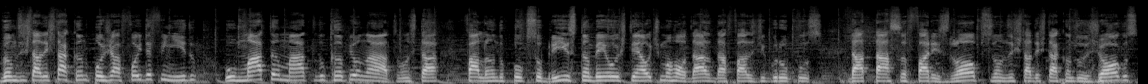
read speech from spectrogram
Vamos estar destacando, pois já foi definido o mata-mata do campeonato. Vamos estar falando um pouco sobre isso. Também hoje tem a última rodada da fase de grupos da Taça Fares Lopes. Vamos estar destacando os jogos.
